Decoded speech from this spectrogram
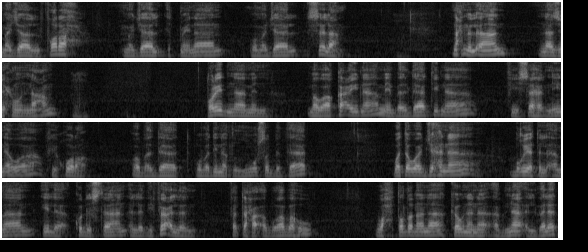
مجال فرح مجال اطمئنان ومجال سلام نحن الآن نازحون نعم. طردنا من مواقعنا من بلداتنا في سهل نينوى في قرى وبلدات ومدينة الموصل بالذات. وتوجهنا بغية الأمان إلى كردستان الذي فعلا فتح أبوابه واحتضننا كوننا أبناء البلد.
